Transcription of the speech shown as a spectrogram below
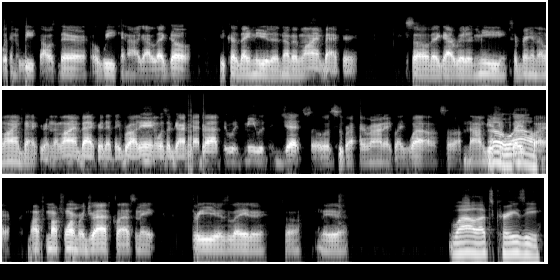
within a week. I was there a week and I got let go because they needed another linebacker. So they got rid of me to bring in the linebacker, and the linebacker that they brought in was a guy that I drafted with me with the Jets. So it was super ironic. Like wow. So now I'm getting oh, replaced wow. by my my former draft classmate three years later. So yeah. Wow, that's crazy.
